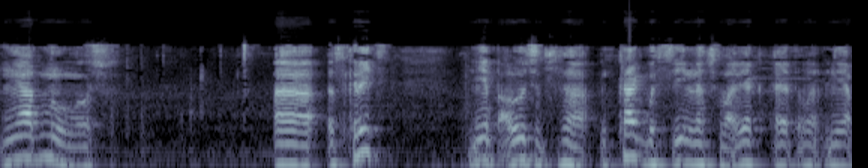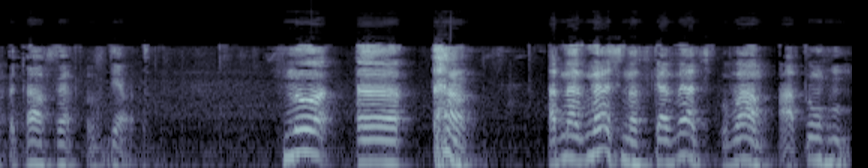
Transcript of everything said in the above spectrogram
ни одну ложь э, скрыть не получится, как бы сильно человек этого не пытался сделать. Но э, однозначно сказать вам о том,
